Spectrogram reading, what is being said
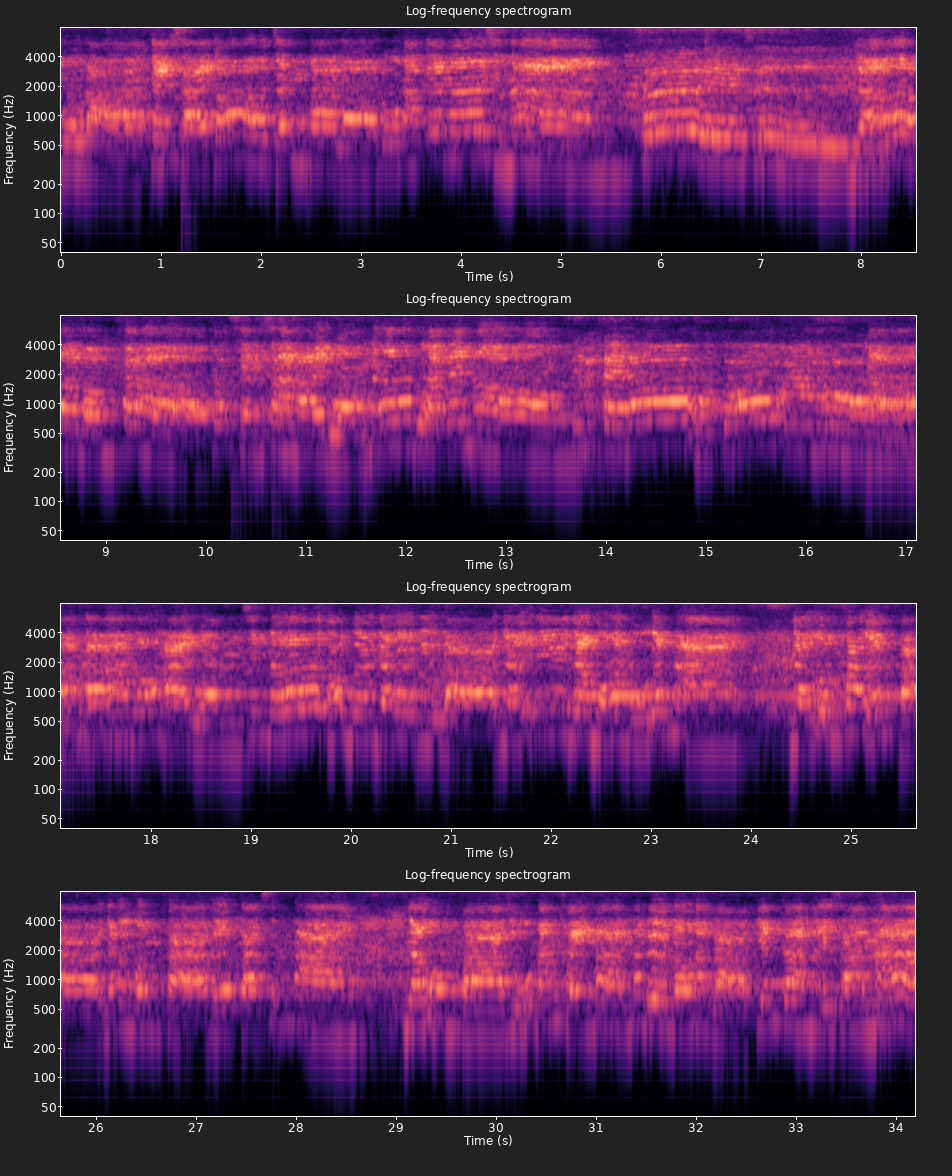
dù là cái sai có chẳng ba lò lùa hát em ơi xin hàng sơ sơ. Nhớ lòng pha phát sen xa lại luồng nữa lùa hát em hòn xin tè đó có mà đã nó lại luồng xin nữa có mưa nhớ điều là nhớ nhà mùa mùa à. Nhớ hôm pha hớn bà nhớ hôm pha hợp ta xứng à nhớ hôm pha dù bắn phèn nan nó đưa nó là kiến can mây san ha.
